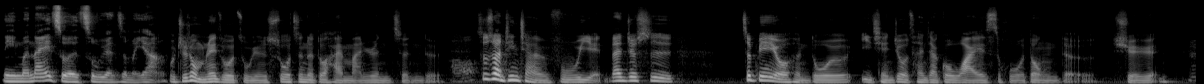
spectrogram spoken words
你们那一组的组员怎么样？我觉得我们那组的组员说真的都还蛮认真的，就算听起来很敷衍，但就是这边有很多以前就有参加过 YS 活动的学员，嗯，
